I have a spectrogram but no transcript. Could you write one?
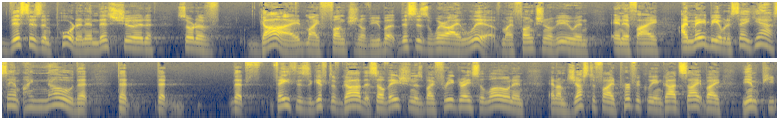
this is important and this should sort of guide my functional view, but this is where I live, my functional view. And, and if I, I may be able to say, yeah, Sam, I know that, that, that, that faith is a gift of God, that salvation is by free grace alone, and, and I'm justified perfectly in God's sight by the, impu-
